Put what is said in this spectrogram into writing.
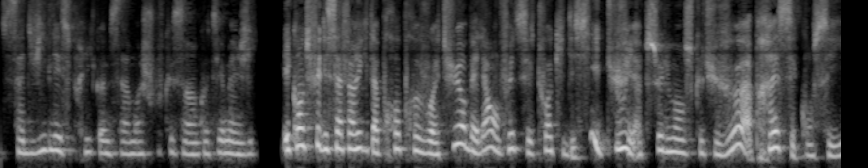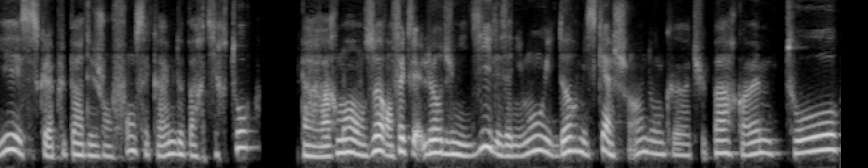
ça te vide l'esprit comme ça. Moi, je trouve que c'est un côté magique. Et quand tu fais des safaris avec ta propre voiture, ben là, en fait, c'est toi qui décides. Tu fais absolument ce que tu veux. Après, c'est conseillé, c'est ce que la plupart des gens font, c'est quand même de partir tôt. Rarement 11 heures. En fait, l'heure du midi, les animaux, ils dorment, ils se cachent. Hein. donc, euh, tu pars quand même tôt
